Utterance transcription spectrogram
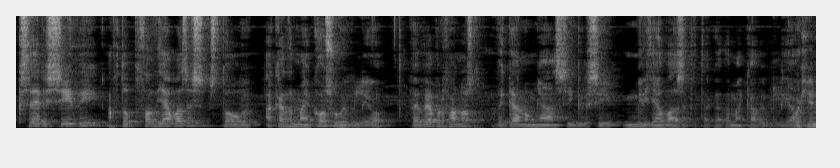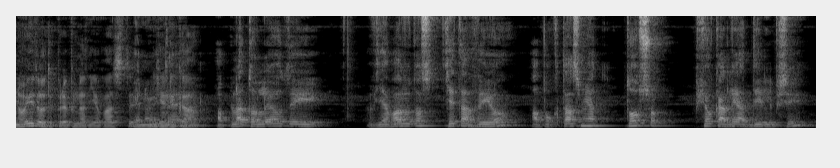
ξέρεις ήδη αυτό που θα διάβαζες στο ακαδημαϊκό σου βιβλίο. Βέβαια προφανώς δεν κάνω μια σύγκριση, μη διαβάζετε τα ακαδημαϊκά βιβλία. Όχι, εννοείται ότι πρέπει να διαβάζετε Εννοείται. γενικά. Απλά το λέω ότι διαβάζοντας και τα δύο αποκτάς μια τόσο πιο καλή αντίληψη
